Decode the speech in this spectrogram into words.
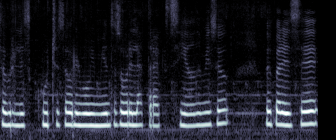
sobre el escucha, sobre el movimiento, sobre la atracción. A mí eso me parece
